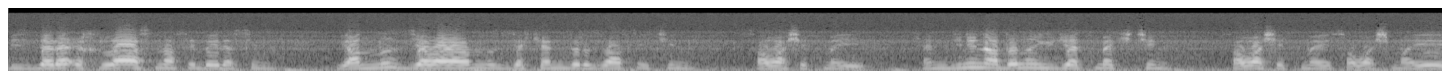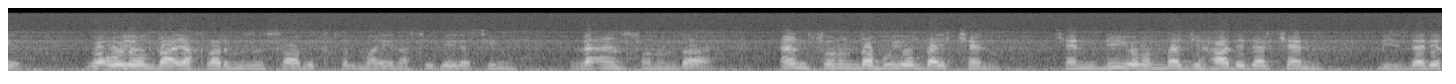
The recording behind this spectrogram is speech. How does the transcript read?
Bizlere ihlas nasip eylesin. Yalnızca ve yalnızca kendi rızası için savaş etmeyi, kendinin adını yüceltmek için savaş etmeyi, savaşmayı ve o yolda ayaklarımızın sabit kılmayı nasip eylesin. Ve en sonunda, en sonunda bu yoldayken, kendi yolunda cihad ederken bizleri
